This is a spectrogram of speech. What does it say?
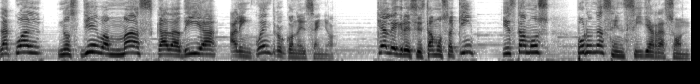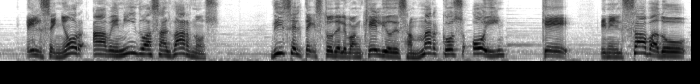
la cual nos lleva más cada día al encuentro con el Señor. Qué alegres estamos aquí y estamos por una sencilla razón. El Señor ha venido a salvarnos. Dice el texto del Evangelio de San Marcos hoy que en el sábado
